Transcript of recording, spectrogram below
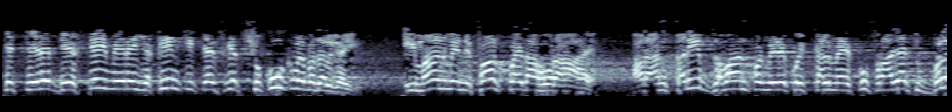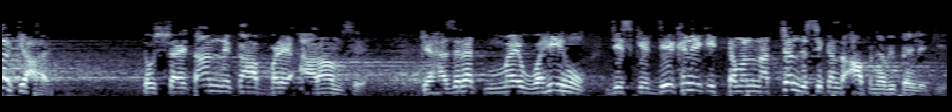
कि तेरे देखते ही मेरे यकीन की कैफियत शकूक में बदल गई। ईमान में निफाक पैदा हो रहा है। और अनकरीब जबान पर मेरे कोई कल में कुफर आ जाए तू बला क्या है? तो शैतान ने कहा, बड़े आराम से कि हज़रत, मैं वही हूँ जिसके देखने की तमन्ना चंद सेकंड आपने अभी पहले की।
